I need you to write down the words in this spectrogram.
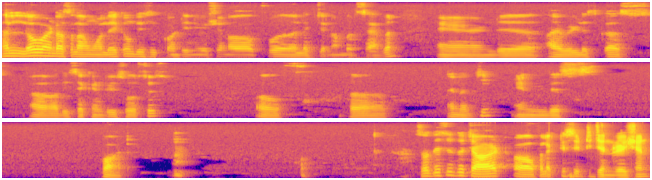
Hello and Assalamu alaikum. This is continuation of uh, lecture number seven, and uh, I will discuss uh, the secondary sources of uh, energy in this part. So this is the chart of electricity generation.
